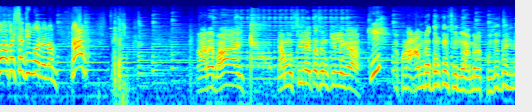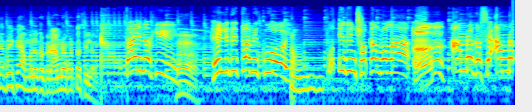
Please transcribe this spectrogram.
গোয়া পয়সা দিব না নাম। নাম। আরে ভাই এমন চিল্লাইতেছেন কি লেগা? কি? এখন আমরা দরকার ছিল আমরা খুঁজে দেখি না দেখে মনে কর আমরা করতেছিলাম তাই নাকি? হ্যাঁ। হেলি দিত আমি কই প্রতিদিন সকালবেলা আমরা গাছে আমরা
